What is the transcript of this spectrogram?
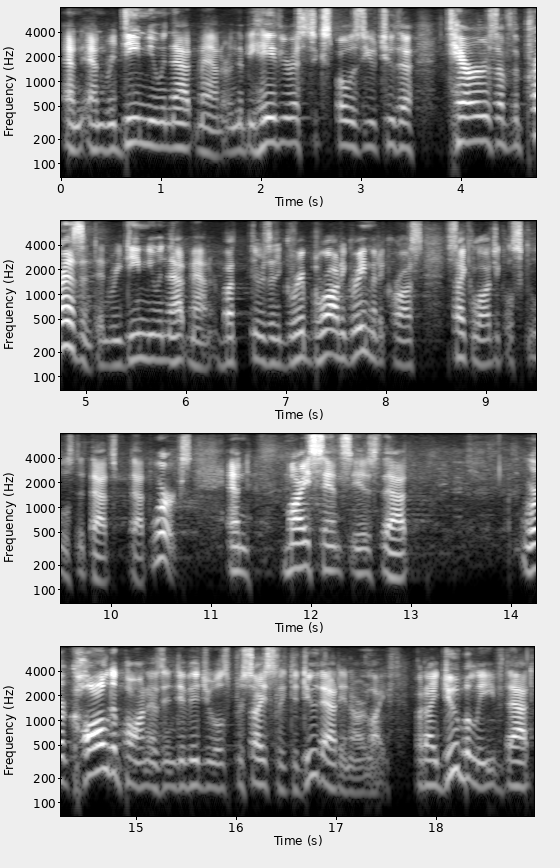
and, and redeem you in that manner. And the behaviorists expose you to the terrors of the present and redeem you in that manner. But there's a broad agreement across psychological schools that that's, that works. And my sense is that we're called upon as individuals precisely to do that in our life. But I do believe that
